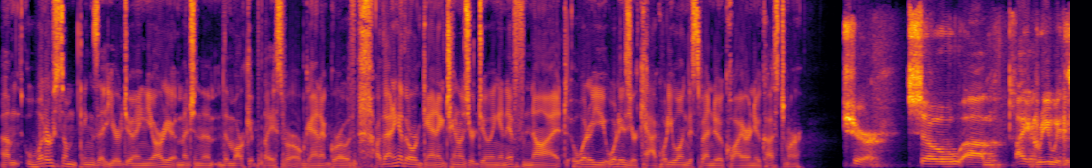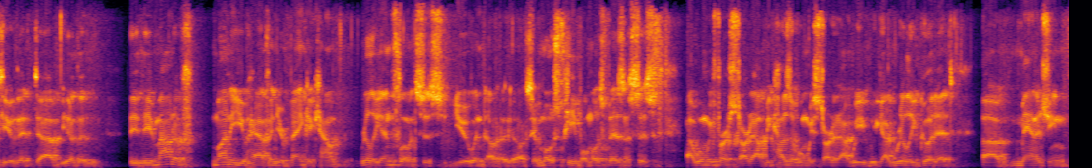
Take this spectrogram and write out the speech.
Um, what are some things that you're doing? You already mentioned the, the marketplace for organic growth. Are there any other organic channels you're doing? And if not, what are you? What is your CAC? What are you willing to spend to acquire a new customer? Sure. So um, I agree with you that uh, you know the, the, the amount of money you have in your bank account really influences you and uh, you know, most people, most businesses. Uh, when we first started out, because of when we started out, we we got really good at uh, managing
